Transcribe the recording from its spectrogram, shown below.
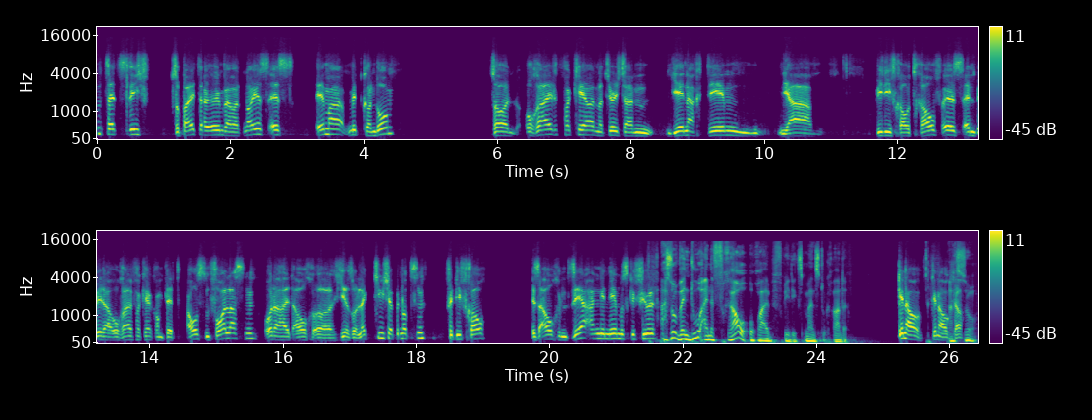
grundsätzlich, sobald da irgendwer was Neues ist, immer mit Kondom. So, Oralverkehr natürlich dann je nachdem, ja, wie die Frau drauf ist, entweder Oralverkehr komplett außen vor lassen oder halt auch äh, hier so Lecktücher benutzen für die Frau. Ist auch ein sehr angenehmes Gefühl. Ach so, wenn du eine Frau oral befriedigst, meinst du gerade? Genau, genau, klar. Ach so.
